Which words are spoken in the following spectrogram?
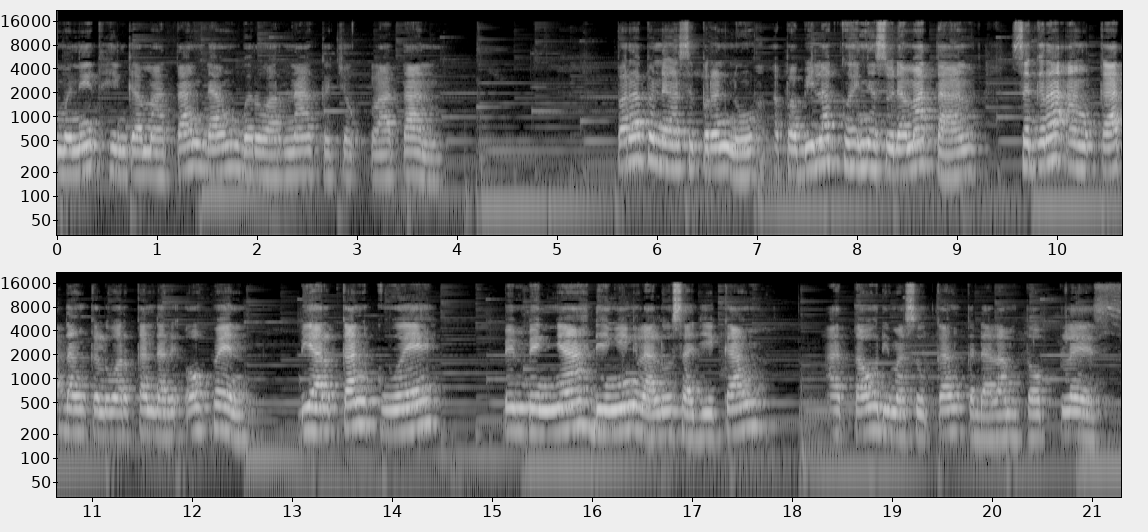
menit hingga matang dan berwarna kecoklatan. Para pendengar sepenuh, apabila kuenya sudah matang, segera angkat dan keluarkan dari oven. Biarkan kue bembengnya dingin lalu sajikan atau dimasukkan ke dalam toples.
